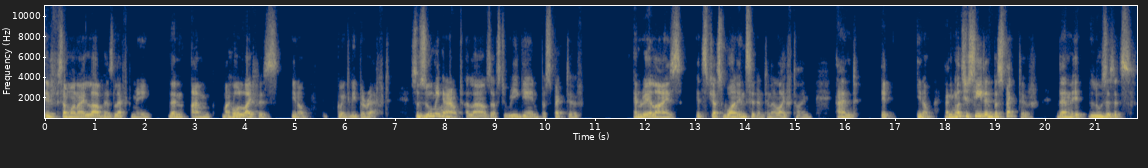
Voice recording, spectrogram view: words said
if someone I love has left me, then I'm my whole life is, you know, going to be bereft. So zooming out allows us to regain perspective and realize it's just one incident in a lifetime. And it, you know, and once you see it in perspective, then it loses its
